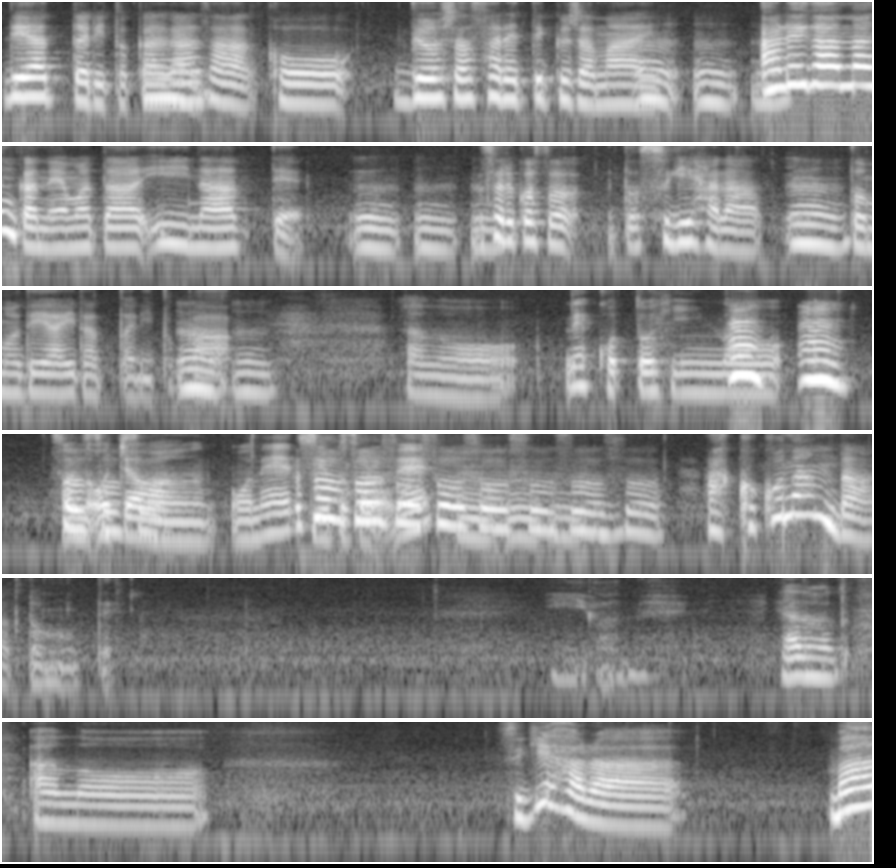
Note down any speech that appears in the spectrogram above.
であったりとかがさ、こう描写されていくじゃない、うんうんうん。あれがなんかねまたいいなって、うんうんうん。それこそ、えっと、杉原うん。との出会いだったりとうんか、うん。あのね骨董品うんのうんあのお茶碗をねそうそうそうそうそうそうう。んうんうんそうそうあここなんだと思っていいよねいやでもあのー杉原ま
